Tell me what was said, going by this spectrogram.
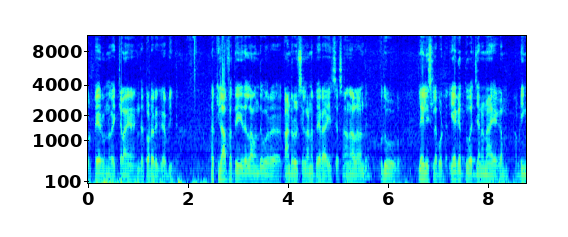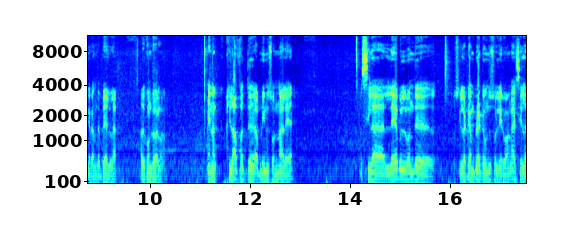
ஒரு பேர் ஒன்று வைக்கலாம் இந்த தொடருக்கு அப்படின்ட்டு. கிலாஃபத்து இதெல்லாம் வந்து ஒரு கான்ட்ரவர்சியலான பேர் ஆயிடுச்சு ஸோ அதனால் வந்து புது பிளேலிஸ்ட்டில் போட்டு ஏகத்துவ ஜனநாயகம் அப்படிங்கிற அந்த பேரில் அது கொண்டு வரலாம். ஏன்னா கிலாஃபத்து அப்படின்னு சொன்னாலே சில லேபிள் வந்து சில டெம்ப்ளேட் வந்து சொல்லிடுவாங்க சில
